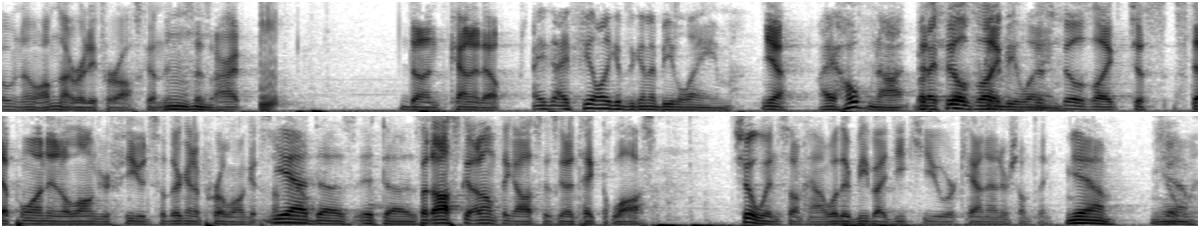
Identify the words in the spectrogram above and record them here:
"Oh no, I'm not ready for Asuka," and then he says, Mm-hmm. "All right, done, count it out." I, I feel like it's going to be lame. Yeah, I hope not, but this I feel feels like be lame. this feels like just step one in a longer feud, so they're going to prolong it somehow. yeah, it does. It does. But Asuka, I don't think Asuka's going to take the loss. She'll win somehow, whether it be by DQ or count out or something. yeah, She'll yeah. win.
